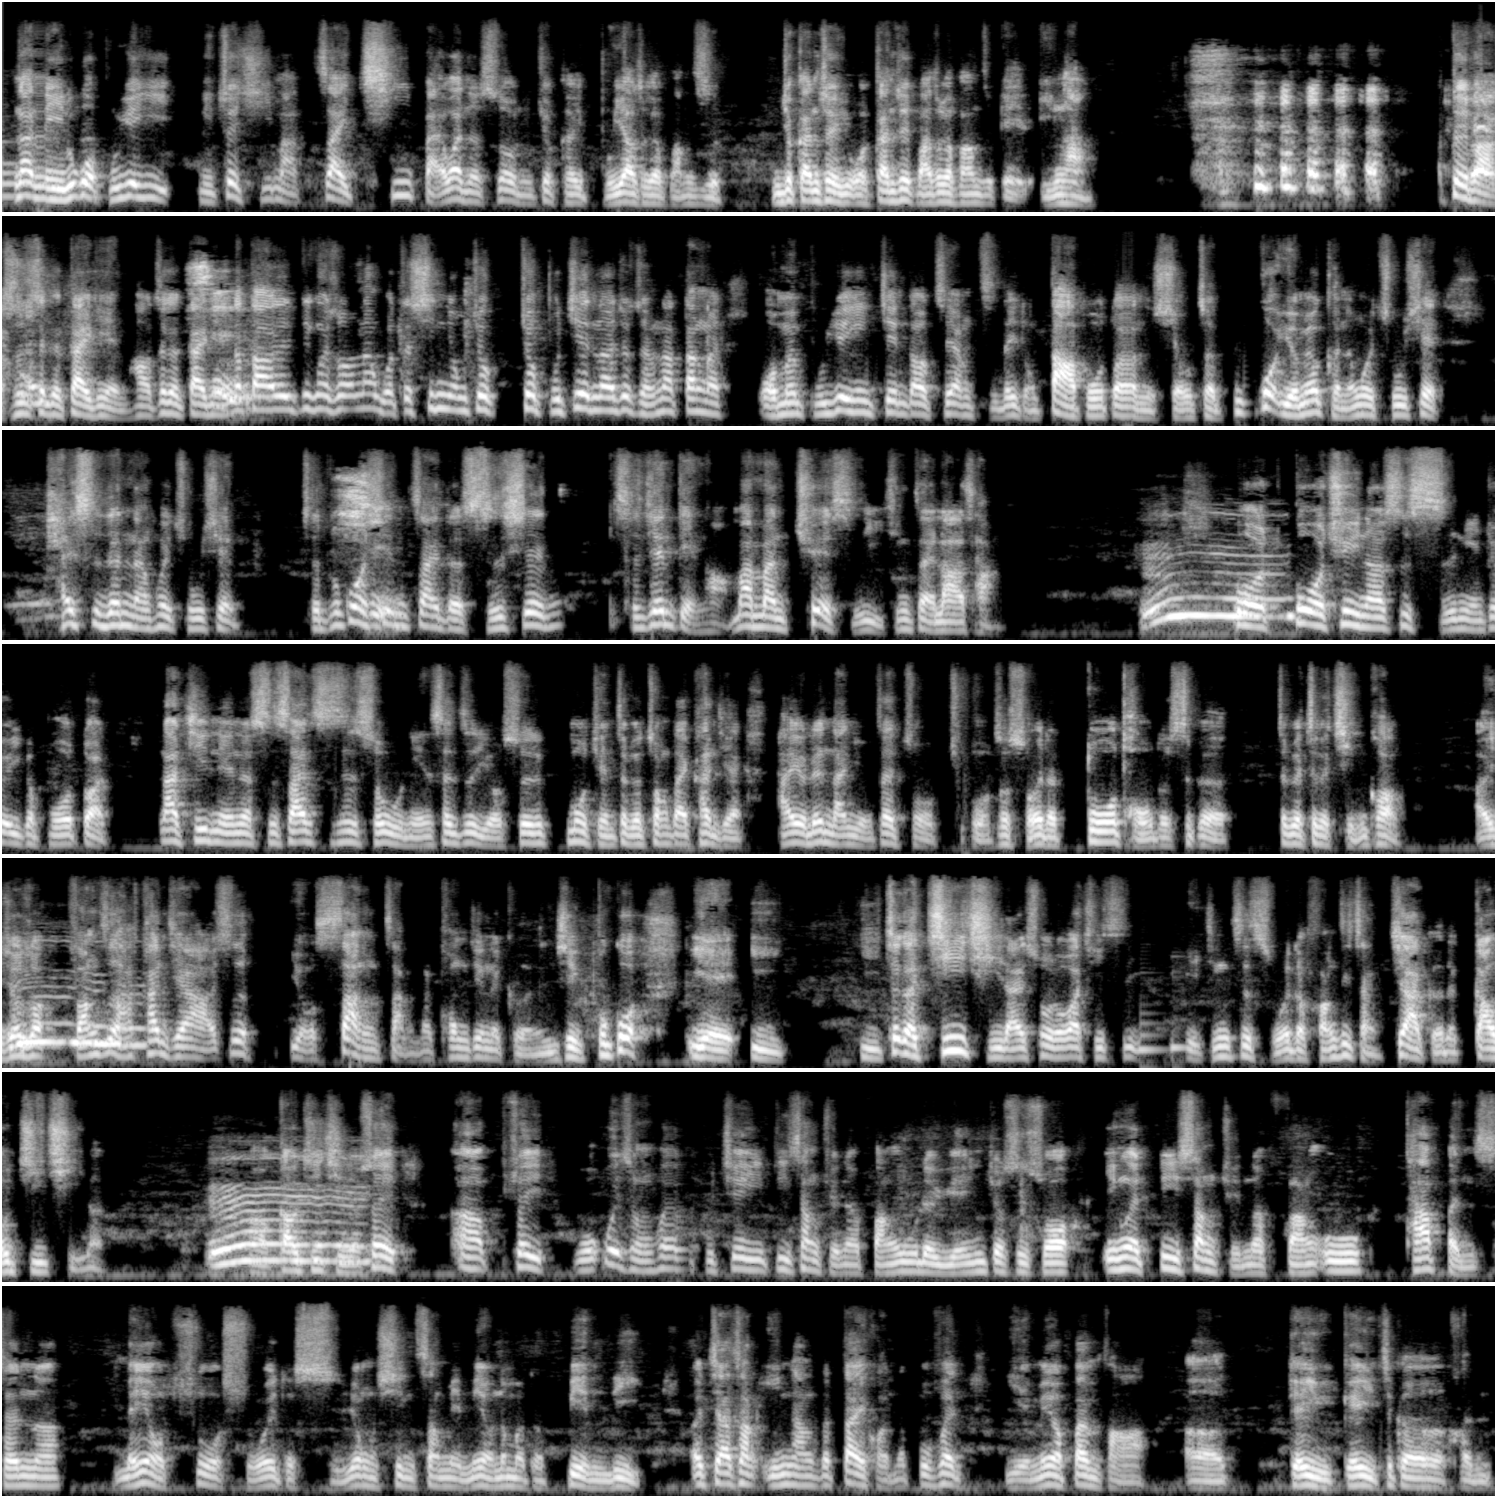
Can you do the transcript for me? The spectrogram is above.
那你如果。不愿意，你最起码在七百万的时候，你就可以不要这个房子，你就干脆我干脆把这个房子给银行，对吧？是这个概念，哈，这个概念。那大家一定会说，那我的信用就就不见了，就怎么？那当然，我们不愿意见到这样子的一种大波段的修正。不过有没有可能会出现？还是仍然会出现，只不过现在的时间时间点哈、慢慢确实已经在拉长。嗯，过过去呢是十年就一个波段，那今年呢十三、十四、十五年，甚至有时目前这个状态看起来还有仍然有在走走这所谓的多头的这个这个这个情况啊，也就是说房子看起来还是有上涨的空间的可能性，不过也以以这个基期来说的话，其实已经是所谓的房地产价格的高基期了。嗯，啊，高基期了，所以啊、所以我为什么会不建议地上权的房屋的原因，就是说，因为地上权的房屋它本身呢没有做所谓的使用性上面没有那么的便利，而加上银行的贷款的部分也没有办法呃给予给予这个很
